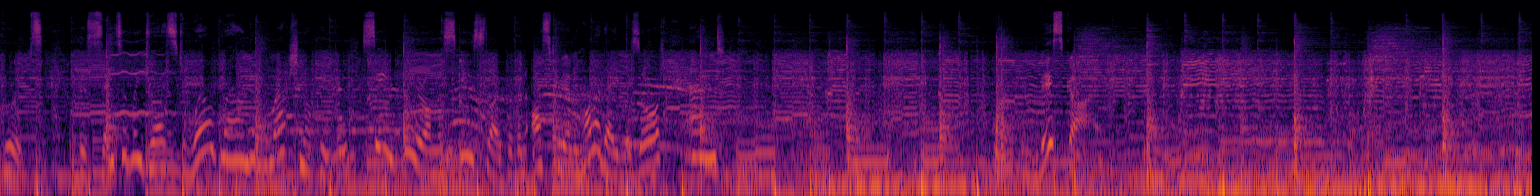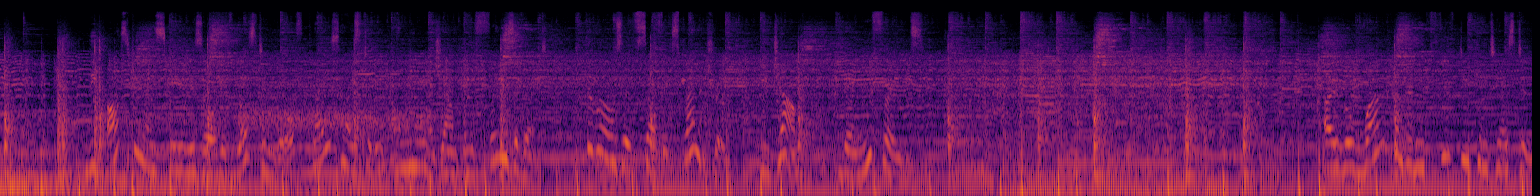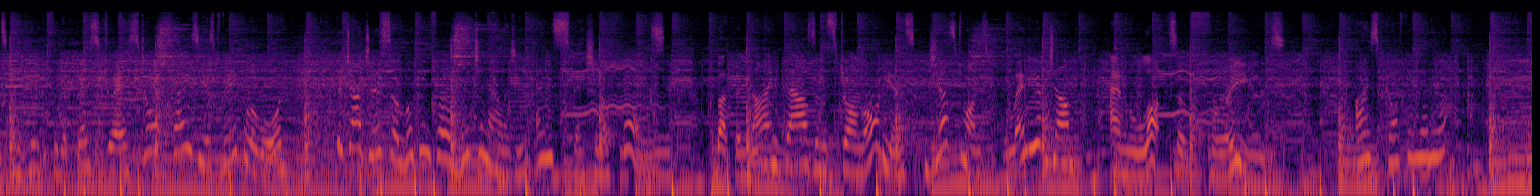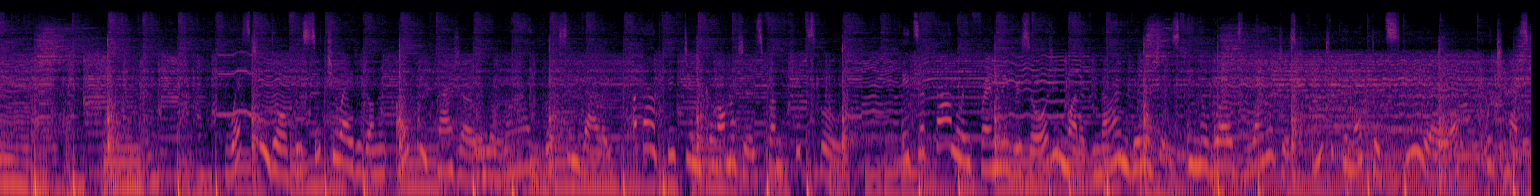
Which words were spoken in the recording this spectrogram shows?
Groups. The sensibly dressed, well-grounded, rational people seen here on the ski slope of an Austrian holiday resort and... this guy. The Austrian ski resort of Westendorf plays host to the annual Jump and Freeze event. The rules are self-explanatory. You jump, then you freeze. Over 150 contestants compete for the best dressed or craziest vehicle award. The judges are looking for originality and special effects. But the 9,000 strong audience just wants plenty of jump and lots of freeze. Iced coffee, anyone? Westendorf is situated on an open plateau in the wide Brixen Valley, about 15 kilometres from Kitzbühel. It's a family-friendly resort in one of nine villages in the world's largest interconnected ski area, which has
